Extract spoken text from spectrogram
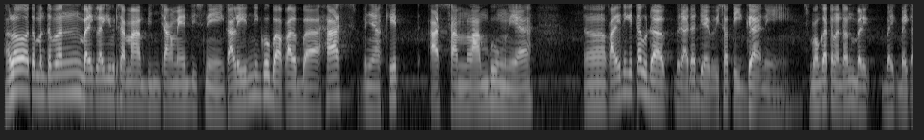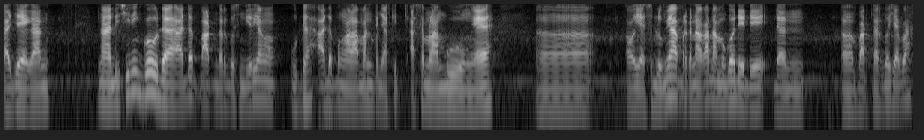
Halo teman-teman, balik lagi bersama Bincang Medis nih. Kali ini gue bakal bahas penyakit asam lambung nih ya. Eh, kali ini kita udah berada di episode 3 nih. Semoga teman-teman baik-baik aja ya kan. Nah di sini gue udah ada partner gue sendiri yang udah ada pengalaman penyakit asam lambung ya. Eh, oh ya sebelumnya perkenalkan nama gue Dede dan eh, partner gue siapa?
